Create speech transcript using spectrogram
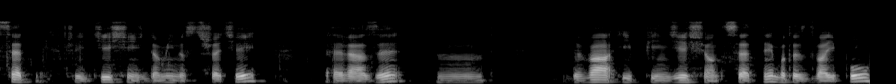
setnych, czyli 10 do minus 3 razy 2,50 mm, setnych, bo to jest 2,5,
